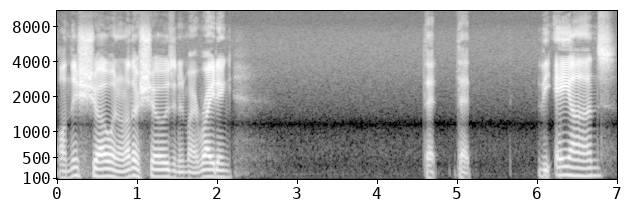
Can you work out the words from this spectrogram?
on this show and on other shows and in my writing. That that the aeons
